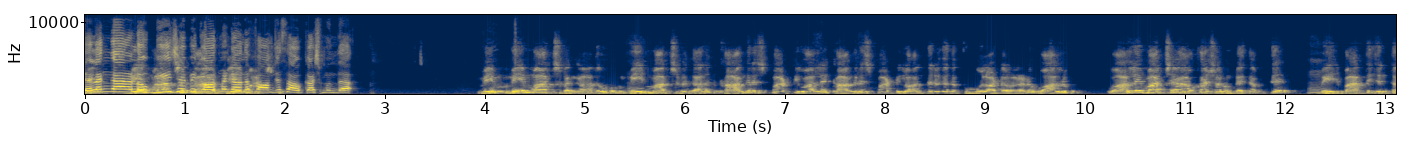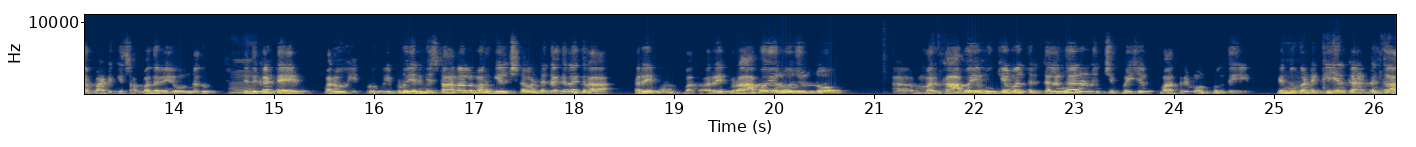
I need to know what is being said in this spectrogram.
తెలంగాణలో బీజేపీ గవర్నమెంట్ ఏమైనా ఫామ్ చేసే అవకాశం ఉందా? మేం మేం మార్చడం కాదు. మేం మార్చడం కాదు. కాంగ్రెస్ పార్టీ వాళ్ళే కాంగ్రెస్ పార్టీలో అంతర్గత కుమ్ములాట వలన వాళ్ళు వాళ్ళే మార్చే అవకాశాలు ఉంటాయి తప్పితే భారతీయ జనతా పార్టీకి సంబంధం ఏమి ఉండదు. ఎందుకంటే మనం ఇప్పుడు ఇప్పుడు ఎనిమిది స్థానాలు మనం గెలిచినామంటే దగ్గర దగ్గర రేపు రేపు రాబోయే రోజుల్లో మన కాబోయే ముఖ్యమంత్రి తెలంగాణ నుంచి బీజేపీ మాత్రమే ఉంటుంది. ఎందుకంటే క్లియర్ కట్గా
